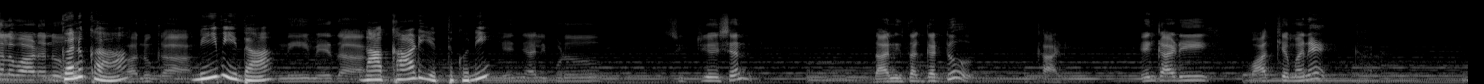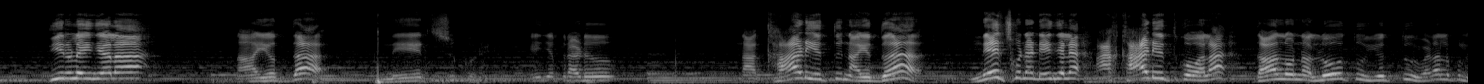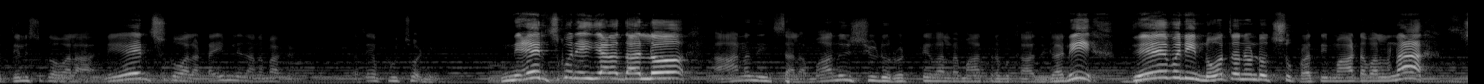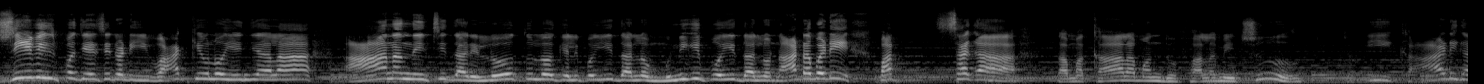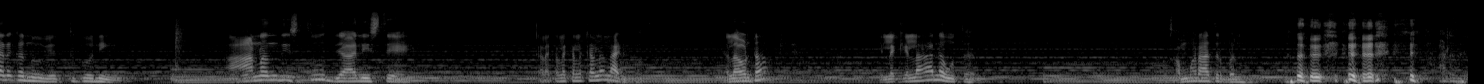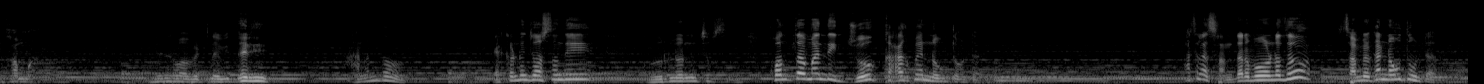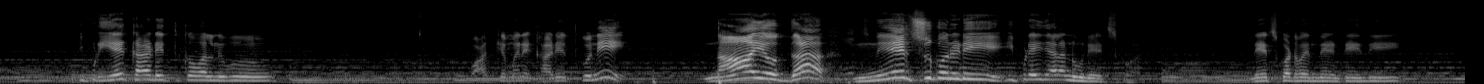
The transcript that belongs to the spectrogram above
గలవాడను. గనుక కనుక మీ మీద నీ మీద నా కాడి ఎత్తుకొని ఏం చేయాలి ఇప్పుడు? సిచ్యుయేషన్ దానికి తగ్గట్టు కాడి. ఏం కాడి? వాక్యం అనే కాడి. దీనిలో ఏం చేయాలా? నా యొద్ద నేర్చుకునేది. ఏం చెప్తున్నాడు? నా కాడి ఎత్తు నా యొద్ద నేర్చుకుని అంటే ఏం చేయాలి? ఆ కాడి ఎత్తుకోవాలా? దానిలో ఉన్న లోతు ఎత్తు వెడల్పులు తెలుసుకోవాలా? నేర్చుకోవాలా? టైం లేదు అనమాకండి కాసేపు కూర్చోండి. నేర్చుకుని ఏం చేయాలి దానిలో ఆనందించాల. మనుష్యుడు రొట్టె వలన మాత్రము కాదు కానీ దేవుని నోట నుండి వచ్చు ప్రతి మాట వలన జీవింపజేసేటువంటి ఈ వాక్యంలో ఏం చేయాలా? ఆనందించి దాని లోతులోకి వెళ్ళిపోయి దానిలో మునిగిపోయి దానిలో నాటబడి పచ్చగా తమ కాలమందు ఫలమిచ్చు. ఈ కాడి గనక నువ్వు ఎత్తుకొని ఆనందిస్తూ ధ్యానిస్తే కళకళ కళకళలాడిపోతారు ఎలా ఉంటావు కిల్లకిల్లా నవ్వుతారు. ఒక అమ్మ రాత్రి బలు. అడది ఒక అమ్మ. ఏదో పెట్టిన విద్యని ఆనందం. ఎక్కడి నుంచి వస్తుంది? గోరులో నుంచి వస్తుంది. కొంతమంది జోక్ కాకపోయినా నవ్వుతూ ఉంటారు. అసలు సందర్భం ఉండదు సమయం కానీ నవ్వుతూ ఉంటారు. ఇప్పుడు ఏ కార్డు ఎత్తుకోవాలి నువ్వు? వాక్యం అనే కాడి ఎత్తుకొని నా యొద్ద నేర్చుకొనిడి. ఇప్పుడు ఏం చేయాలి? నువ్వు నేర్చుకోవాలి. నేర్చుకోవడం ఏంది అంటే ఇది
